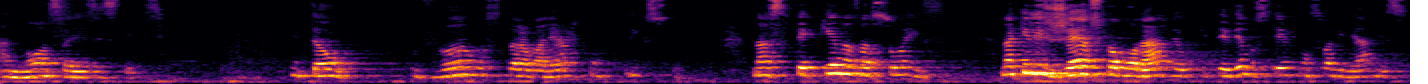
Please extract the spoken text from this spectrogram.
a nossa existência. Então, vamos trabalhar com Cristo nas pequenas ações, naquele gesto amorável que devemos ter com os familiares,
